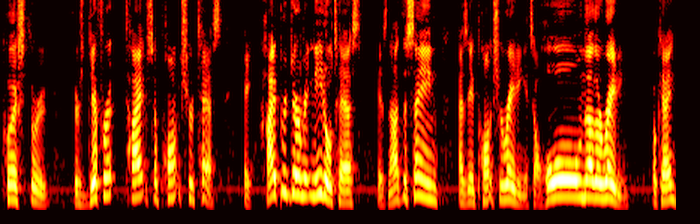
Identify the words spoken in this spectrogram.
pushed through. There's different types of puncture tests. A hypodermic needle test is not the same as a puncture rating. It's a whole nother rating okay?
